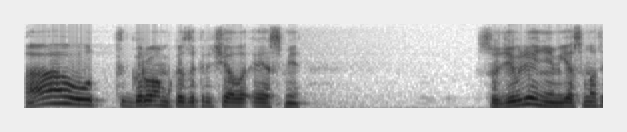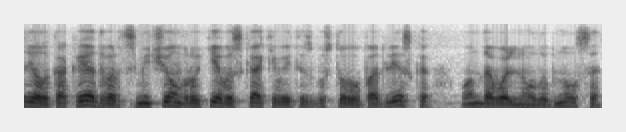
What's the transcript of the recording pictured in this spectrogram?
«Аут!» — громко закричала Эсми. С удивлением я смотрела, как Эдвард с мечом в руке выскакивает из густого подлеска. Он довольно улыбнулся.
